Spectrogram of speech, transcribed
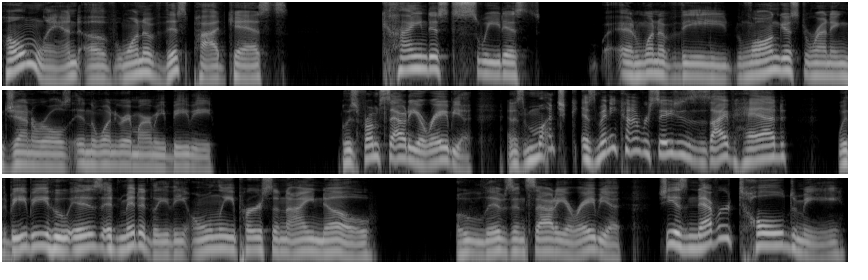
homeland of one of this podcast's kindest, sweetest, and one of the longest running generals in the One Gram Army, BB, who's from Saudi Arabia. And as much as many conversations as I've had with BB, who is admittedly the only person I know who lives in Saudi Arabia, she has never told me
